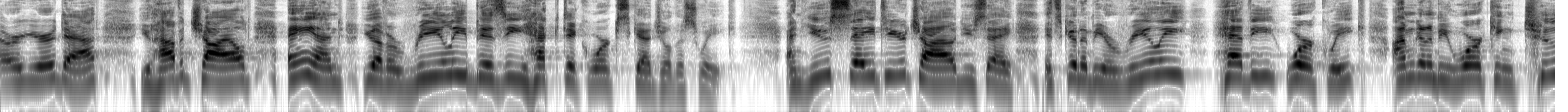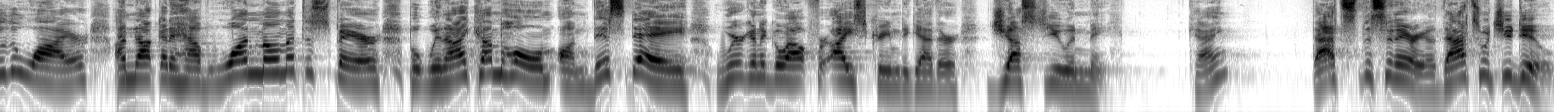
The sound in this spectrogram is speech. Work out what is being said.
or you're a dad. You have a child and you have a really busy, hectic work schedule this week. And you say to your child, you say, "It's going to be a really heavy work week. I'm going to be working to the wire. I'm not going to have one moment to spare, but when I come home on this day, we're going to go out for ice cream together, just you and me." Okay? That's the scenario. That's what you do.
